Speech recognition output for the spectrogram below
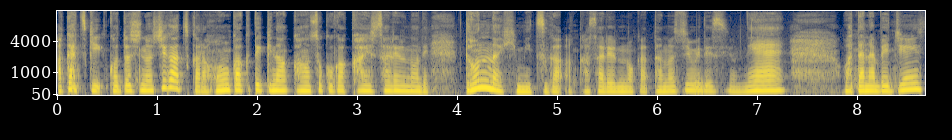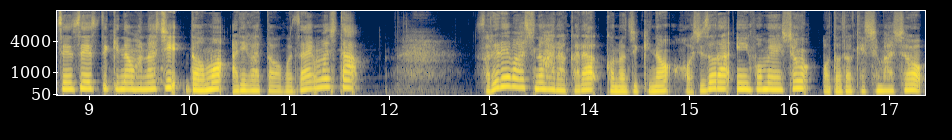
暁、今年の4月から本格的な観測が開始されるので、どんな秘密が明かされるのか楽しみですよね。渡部潤一先生素敵なお話、どうもありがとうございました。それでは篠原からこの時期の星空インフォメーションお届けしましょう。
